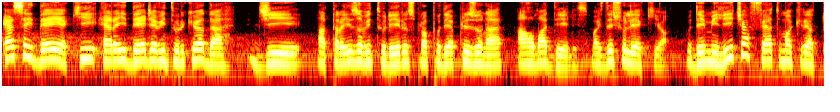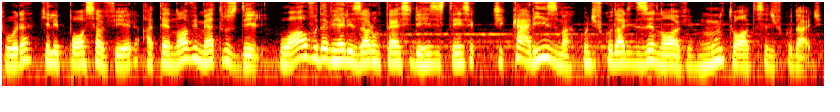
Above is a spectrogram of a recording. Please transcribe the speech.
essa ideia aqui era a ideia de aventura que eu ia dar, de atrair os aventureiros para poder aprisionar a alma deles. Mas deixa eu ler aqui, ó. O Demilite afeta uma criatura que ele possa ver até 9 metros dele. O alvo deve realizar um teste de resistência de carisma com dificuldade 19, muito alta essa dificuldade.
